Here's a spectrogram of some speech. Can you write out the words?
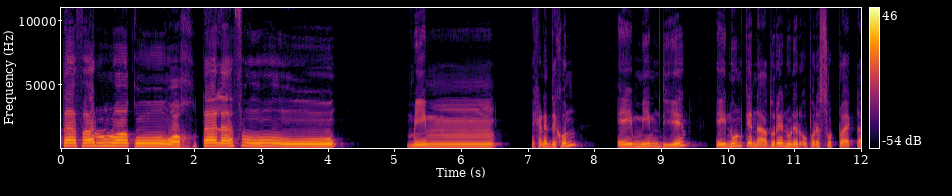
تفرقوا واختلفوا মিম এখানে দেখুন এই মিম দিয়ে এই নুনকে না ধরে নুনের উপরে ছোট্ট একটা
